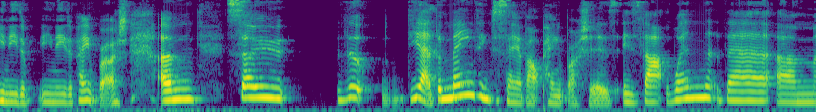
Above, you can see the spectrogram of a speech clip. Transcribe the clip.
you need a you need a paintbrush. Um, so the yeah the main thing to say about paintbrushes is that when they're um,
